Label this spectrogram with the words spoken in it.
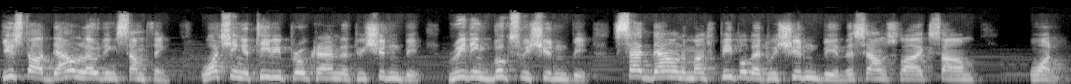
you start downloading something, watching a TV program that we shouldn't be, reading books we shouldn't be, sat down amongst people that we shouldn't be. This sounds like Psalm 1.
